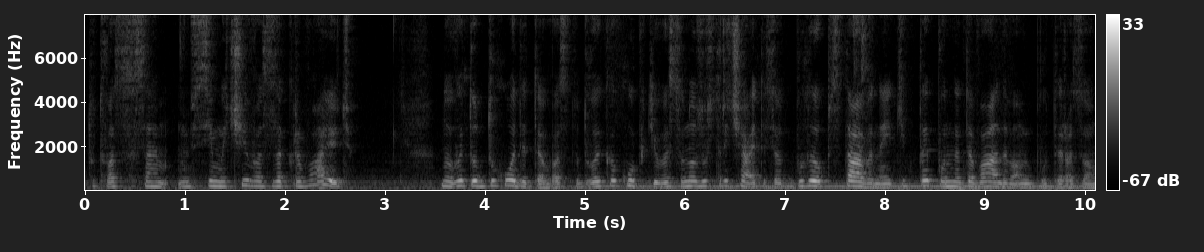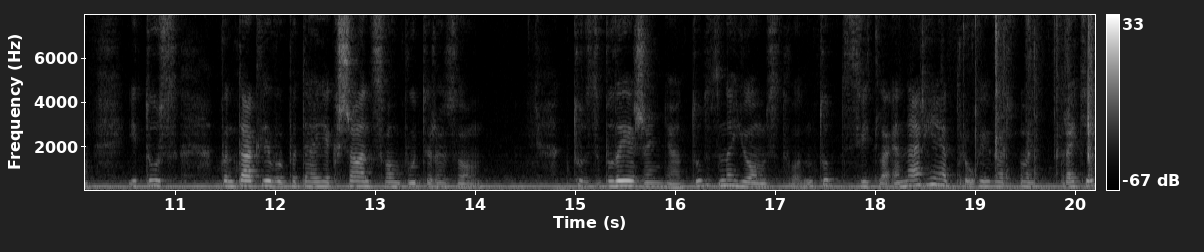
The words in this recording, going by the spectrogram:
тут вас все, всі мечі вас закривають. Ну, ви тут доходите, у вас тут двойка кубків, ви все одно зустрічаєтеся. От були обставини, які типу не давали вам бути разом. І туз Пентаклів випадає як шанс вам бути разом. Тут зближення, тут знайомство, ну тут світла енергія, другий вар... Ой, третій,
